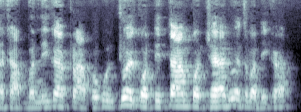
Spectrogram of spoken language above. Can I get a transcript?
นะครับ วันนี้ก็กราบขอบคุณช่วยกดติดตามกดแชร์ด้วยสวัสดีครับ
